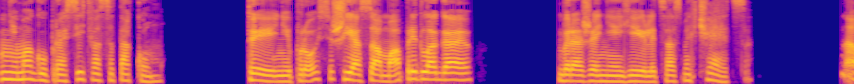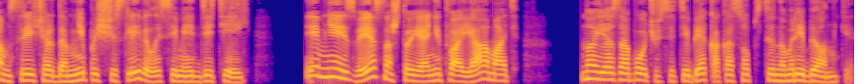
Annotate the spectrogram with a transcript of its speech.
не могу просить вас о таком. Ты не просишь, я сама предлагаю. Выражение ее лица смягчается. Нам с Ричардом не посчастливилось иметь детей. И мне известно, что я не твоя мать, но я забочусь о тебе как о собственном ребенке.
